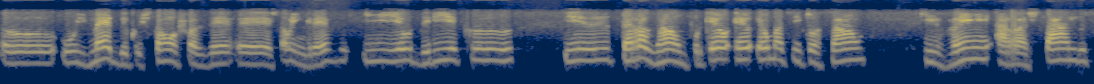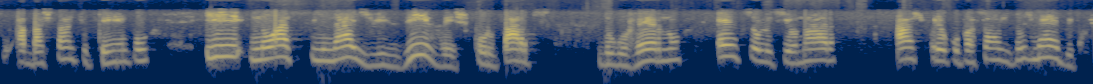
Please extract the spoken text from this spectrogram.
uh, os médicos estão a fazer, uh, estão em greve e eu diria que e tem razão, porque é, é uma situação que vem arrastando-se há bastante tempo e não há sinais visíveis por parte do governo em solucionar as preocupações dos médicos.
